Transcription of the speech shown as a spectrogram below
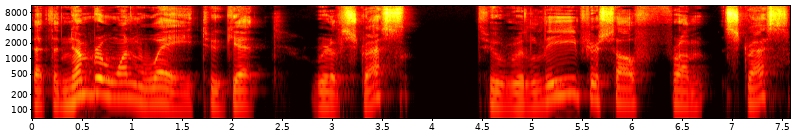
that the number one way to get rid of stress, to relieve yourself from stress,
